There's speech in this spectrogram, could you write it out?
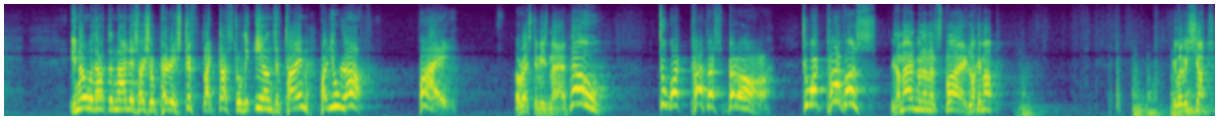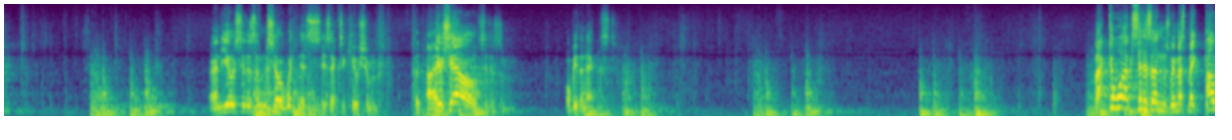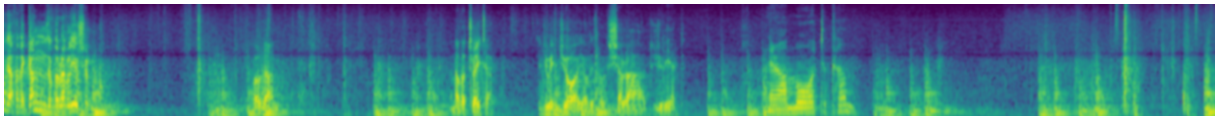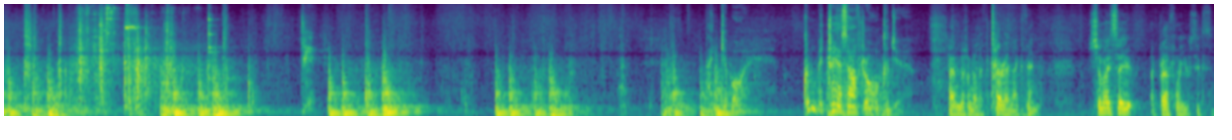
You know without the Nidus I shall perish, drift like dust through the eons of time, while you laugh. Why? Arrest him, he's mad. No! To what purpose, Belor? To what purpose? He's a madman and a spy. Lock him up. He will be shot. And you, citizen, shall witness his execution. But I. You shall, citizen, or be the next. Back to work, citizens. We must make powder for the guns of the revolution. Well done. Another traitor. Did you enjoy your little charade, Juliet? There are more to come. Couldn't us after all, could you? I'm not a man of terror like them. Shall I say a prayer for you, citizen?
